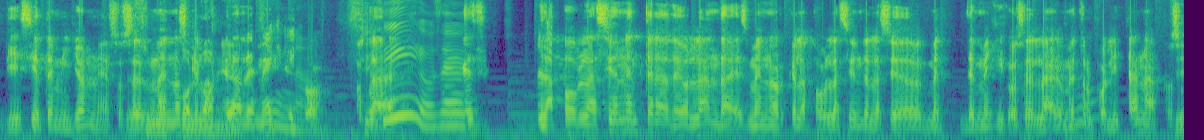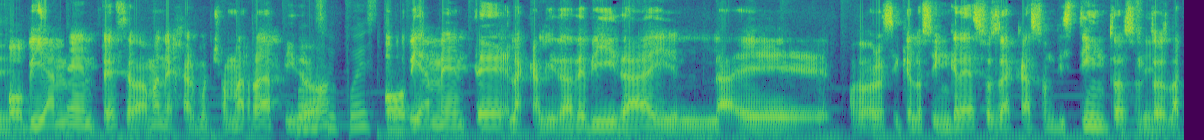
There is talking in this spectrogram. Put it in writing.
17 millones, o sea, Es es, menos que colonia. la Ciudad de Sí, México. no. O sea, sí, o sea, es- la población entera de Holanda es menor que la población de la Ciudad de Me- de México, o sea, el área metropolitana. Pues Sí. obviamente se va a manejar mucho más por rápido. supuesto. Obviamente la calidad de vida y la, eh, ahora sí que los ingresos de acá son distintos, Sí. entonces la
